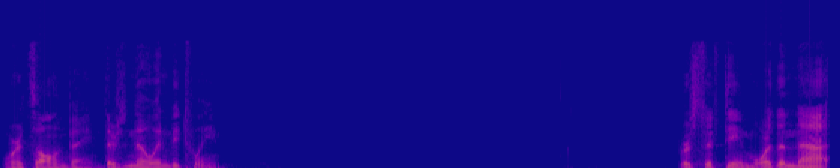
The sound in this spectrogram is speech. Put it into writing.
or it's all in vain. There's no in between. Verse 15, more than that,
